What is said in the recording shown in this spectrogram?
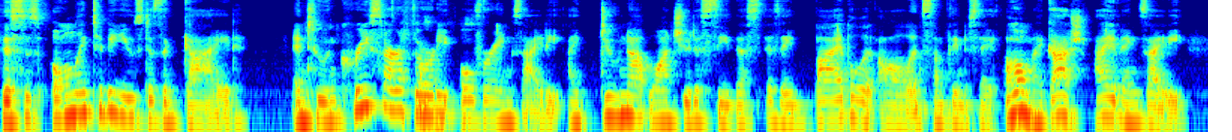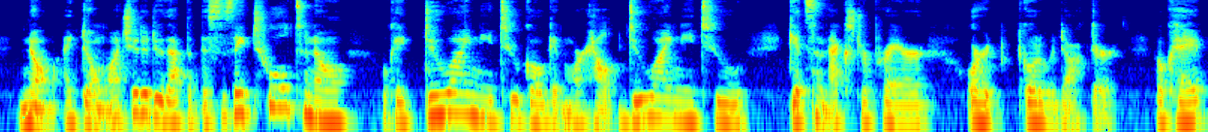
This is only to be used as a guide and to increase our authority over anxiety. I do not want you to see this as a Bible at all and something to say, oh my gosh, I have anxiety. No, I don't want you to do that, but this is a tool to know okay, do I need to go get more help? Do I need to get some extra prayer or go to a doctor? Okay.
